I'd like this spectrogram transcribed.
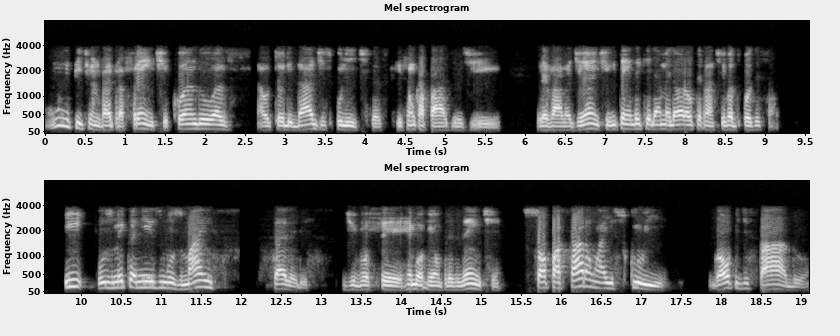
Um impeachment vai para frente quando as autoridades políticas que são capazes de levá-lo adiante entendem que ele é a melhor alternativa à disposição. E os mecanismos mais céleres de você remover um presidente só passaram a excluir golpe de Estado,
